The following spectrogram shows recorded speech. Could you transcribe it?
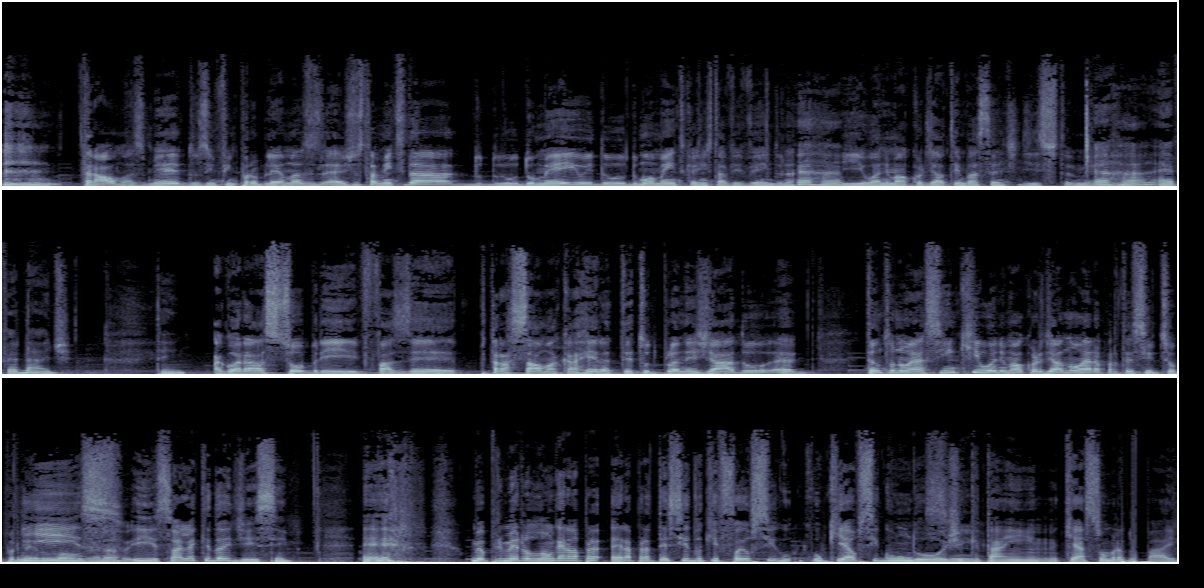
traumas, medos, enfim, problemas é, justamente da, do, do- meio e do, do momento que a gente está vivendo, né? Aham, E o Animal Cordial tem bastante disso também. né? aham, é verdade. Tem. Agora, sobre fazer, traçar uma carreira, ter tudo planejado, é, tanto não é assim que o Animal Cordial não era para ter sido seu primeiro isso, longa, né? isso, olha que doidice. É, o meu primeiro longa era pra ter sido o que foi o, o que é o segundo hoje, Sim. que tá em. que é a sombra do pai.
